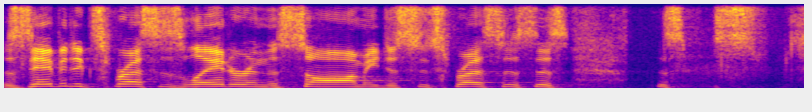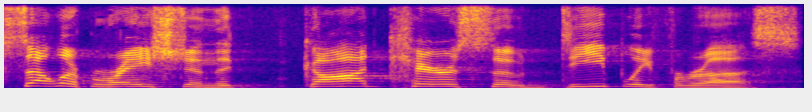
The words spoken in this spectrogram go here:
As David expresses later in the psalm, he just expresses this, this celebration that God cares so deeply for us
